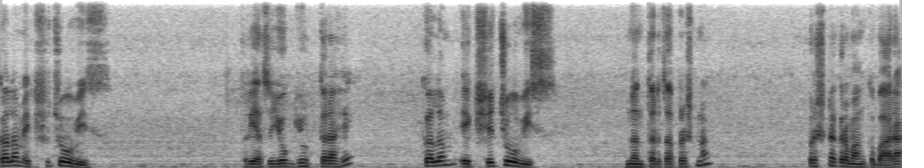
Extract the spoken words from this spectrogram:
कलम एकशे चोवीस. तर याचं योग्य उत्तर आहे कलम एकशे चोवीस. नंतरचा प्रश्न. प्रश्न क्रमांक बारा.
